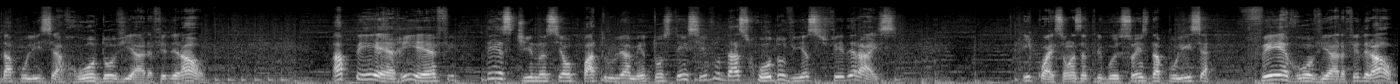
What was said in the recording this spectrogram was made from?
da Polícia Rodoviária Federal? A PRF destina-se ao patrulhamento ostensivo das rodovias federais. E quais são as atribuições da Polícia Ferroviária Federal,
